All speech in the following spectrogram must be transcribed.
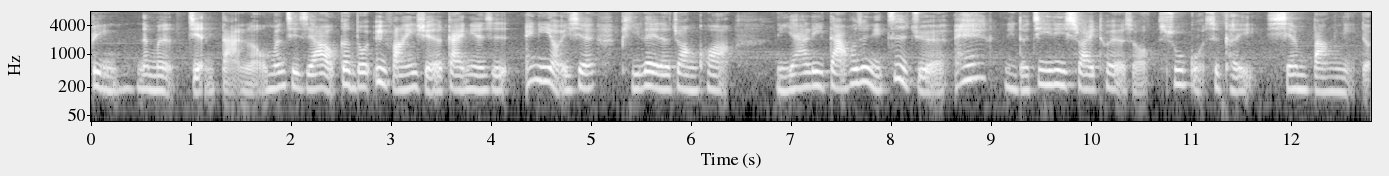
病那么简单了，我们其实要有更多预防医学的概念。是，哎，你有一些疲累的状况，你压力大，或者你自觉，哎，你的记忆力衰退的时候，蔬果是可以先帮你的。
